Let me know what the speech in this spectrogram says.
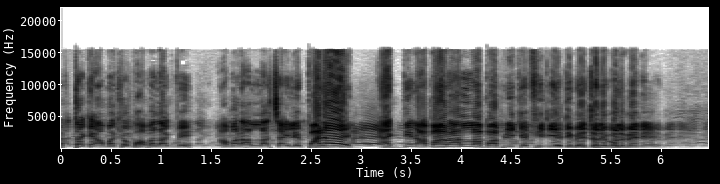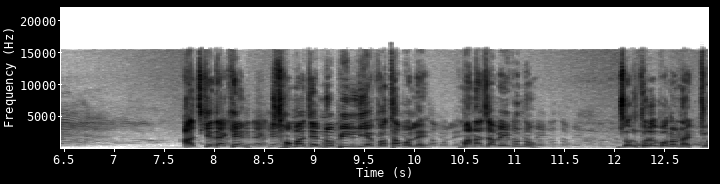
আটটাকে আমাকেও ভাবা লাগবে। আমার আল্লাহ চাইলে পারে, একদিন আবার আল্লাহ বাবরিকে ফিরিয়ে দিবে। জোরে বলবেন? আজকে দেখেন সমাজের নবীল নিয়ে কথা বলে। মানা যাবে এগুলো? জোর করে বলো না একটু।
